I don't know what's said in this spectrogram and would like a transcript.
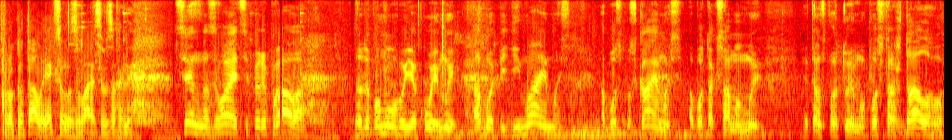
прокатали. Як це називається взагалі? Це називається переправа, за допомогою якої ми або підіймаємось, або спускаємось, або так само ми транспортуємо постраждалого.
